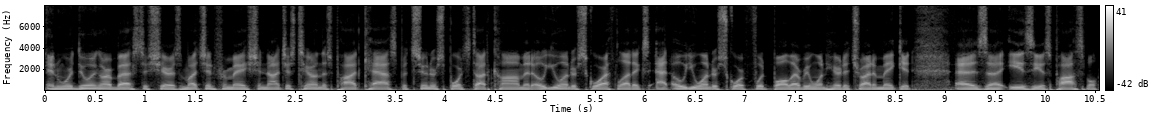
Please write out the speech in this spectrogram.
And we're doing our best to share as much information, not just here on this podcast, but Soonersports.com at OU underscore athletics at OU underscore football. Everyone here to try to make it as uh, easy as possible.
